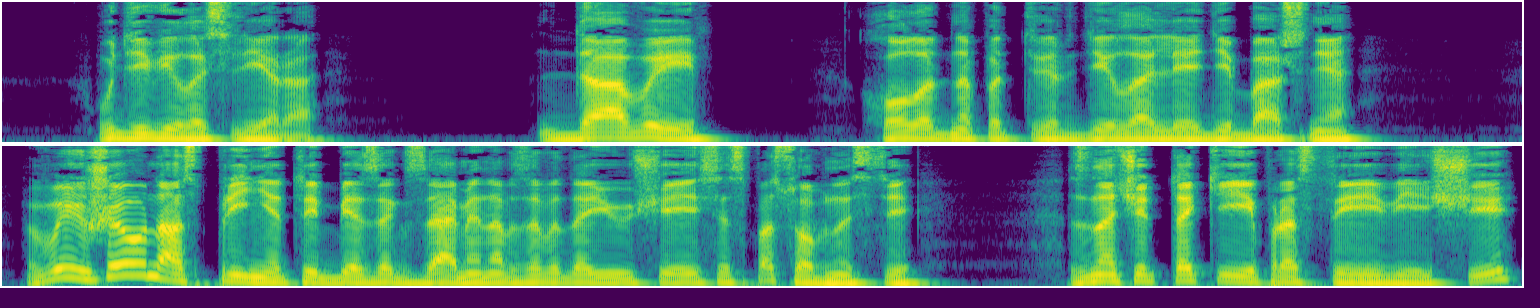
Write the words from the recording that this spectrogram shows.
— удивилась Лера. «Да, вы», — холодно подтвердила леди Башня. «Вы же у нас приняты без экзаменов за выдающиеся способности. Значит, такие простые вещи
